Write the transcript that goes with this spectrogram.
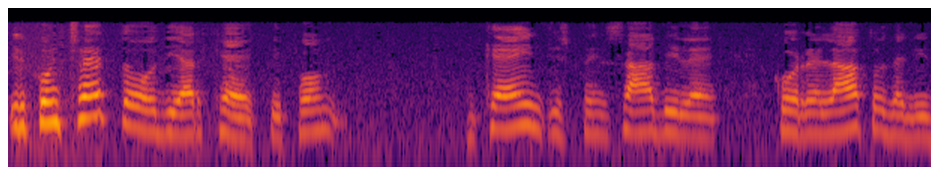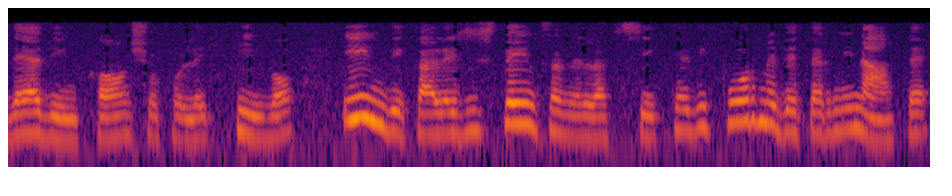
Il concetto di archetipo, che è indispensabile correlato dall'idea di inconscio collettivo, indica l'esistenza nella psiche di forme determinate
